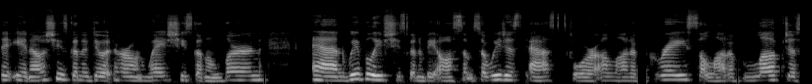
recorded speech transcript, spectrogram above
Eh, you know, she's going to do it her own way. She's going to learn and we believe she's going to be awesome. So we just ask for a lot of grace, a lot of love just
